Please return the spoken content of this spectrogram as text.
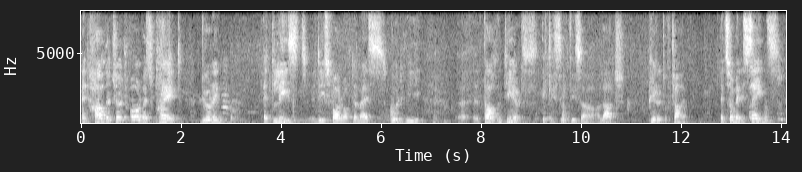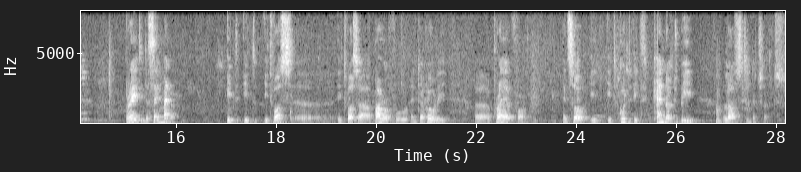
and how the church always prayed during at least this form of the Mass could be uh, a thousand years. It is, it is a, a large period of time. And so many saints prayed in the same manner. It, it, it, was, uh, it was a powerful and a holy uh, prayer form. And so it, it, could, it cannot be lost in the church.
